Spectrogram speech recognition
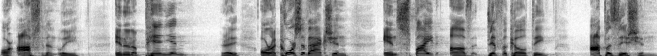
or obstinately in an opinion ready, or a course of action in spite of difficulty, opposition,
